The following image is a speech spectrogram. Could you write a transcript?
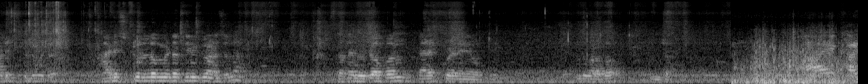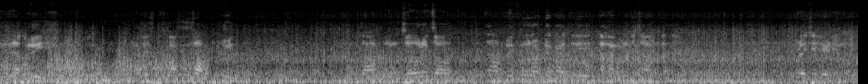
अडीच किलोमीटर. अडीच किलोमीटर तीन किलोमीटर असेल ना? तर आता भेटू आपण. डायरेक्ट पुढे लेण्यावरती तुमचा वडापाव तुमचा हा एक खाडीला ब्रिज खाडीचा तर आता आपण जवळच जाऊ आता आपल्या इकडून वाटतं काहीतरी दहा मिनिटाच्या अंतर पुढेच्या लेणीमध्ये.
